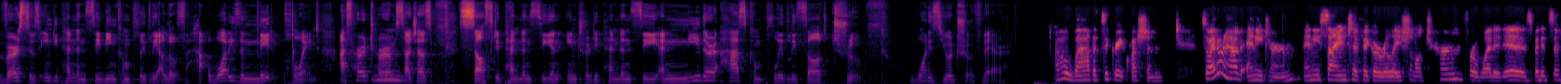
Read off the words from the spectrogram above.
versus independency being completely aloof. How, what is the midpoint? I've heard terms mm. such as self-dependency and interdependency and neither has completely felt true. What is your truth there? Oh wow that's a great question. So i don't have any term any scientific or relational term for what it is but it's a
